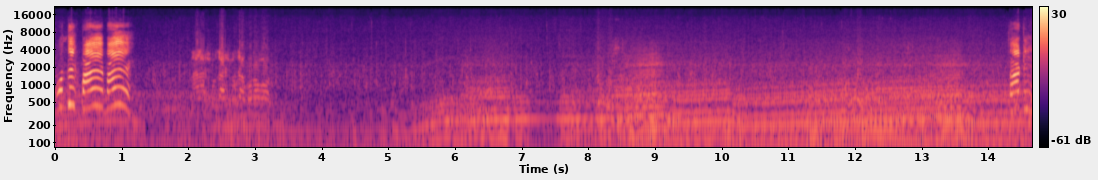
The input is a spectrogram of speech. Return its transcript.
কোন দিক বায়ে বায়ে না না সোজা সোজা বরাবর তা ঠিক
